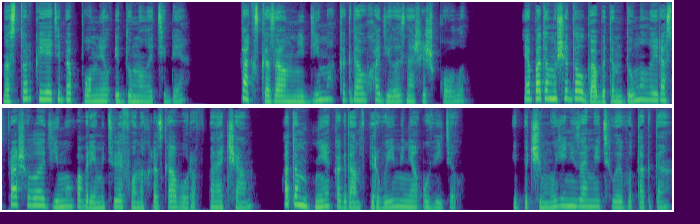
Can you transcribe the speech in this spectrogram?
но столько я тебя помнил и думал о тебе. Так сказал мне Дима, когда уходил из нашей школы. Я потом еще долго об этом думала и расспрашивала Диму во время телефонных разговоров по ночам о том дне, когда он впервые меня увидел. И почему я не заметила его тогда?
